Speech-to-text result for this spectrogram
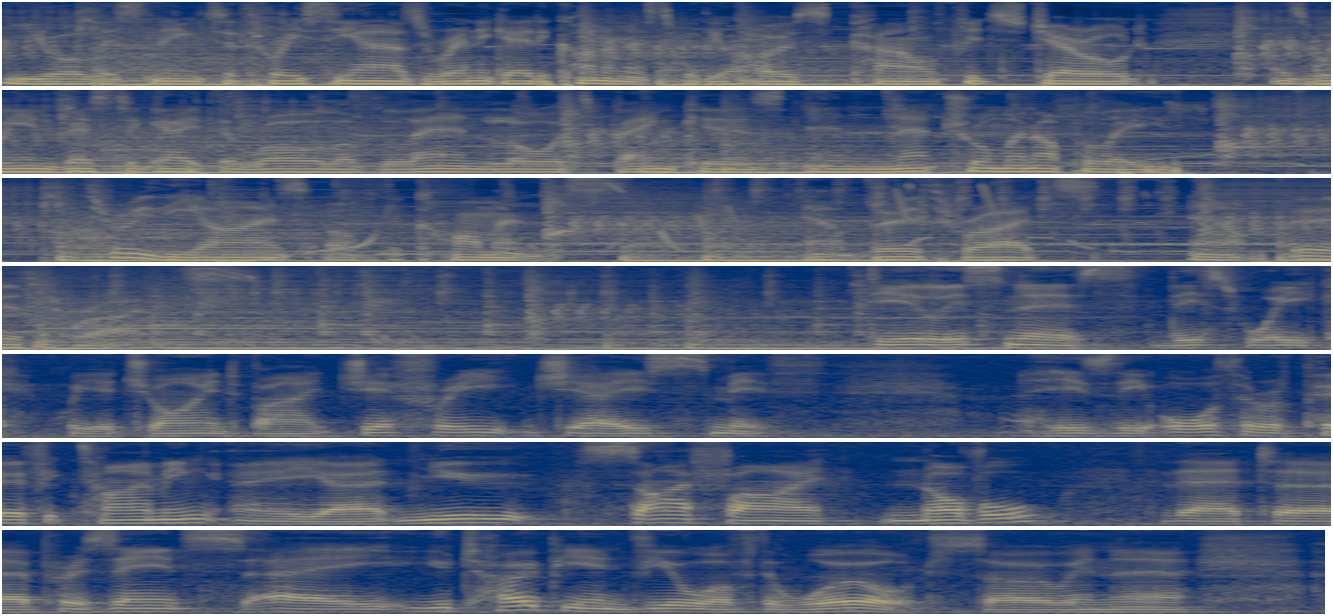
You're listening to 3CR's Renegade Economist with your host, Karl Fitzgerald, as we investigate the role of landlords, bankers, and natural monopolies through the eyes of the commons. Our birthrights, our birthrights. Dear listeners, this week we are joined by Jeffrey J. Smith. He's the author of Perfect Timing, a uh, new sci fi novel that uh, presents a utopian view of the world. So, in a,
